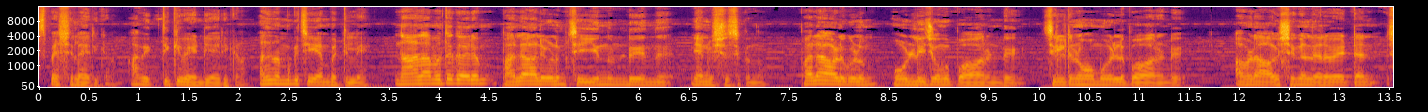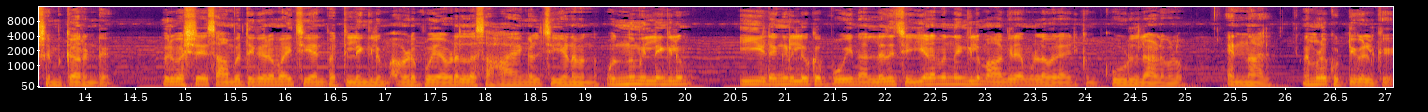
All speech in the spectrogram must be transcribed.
സ്പെഷ്യലായിരിക്കണം ആ വ്യക്തിക്ക് വേണ്ടിയായിരിക്കണം. അത് നമുക്ക് ചെയ്യാൻ പറ്റില്ലേ? നാലാമത്തെ കാര്യം പല ആളുകളും ചെയ്യുന്നുണ്ട് എന്ന് ഞാൻ വിശ്വസിക്കുന്നു. പല ആളുകളും ഓൾഡ് ഏജ് ഹോമിൽ പോകാറുണ്ട് ചിൽഡ്രൻ ഹോമുകളിൽ പോകാറുണ്ട് അവിടെ ആവശ്യങ്ങൾ നിറവേറ്റാൻ ശ്രമിക്കാറുണ്ട്. ഒരുപക്ഷെ സാമ്പത്തികപരമായി ചെയ്യാൻ പറ്റില്ലെങ്കിലും അവിടെ പോയി അവിടെയുള്ള സഹായങ്ങൾ ചെയ്യണമെന്നും ഒന്നുമില്ലെങ്കിലും ഈ ഇടങ്ങളിലൊക്കെ പോയി നല്ലത് ചെയ്യണമെന്നെങ്കിലും ആഗ്രഹമുള്ളവരായിരിക്കും കൂടുതൽ ആളുകളും. എന്നാൽ നമ്മുടെ കുട്ടികൾക്ക്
